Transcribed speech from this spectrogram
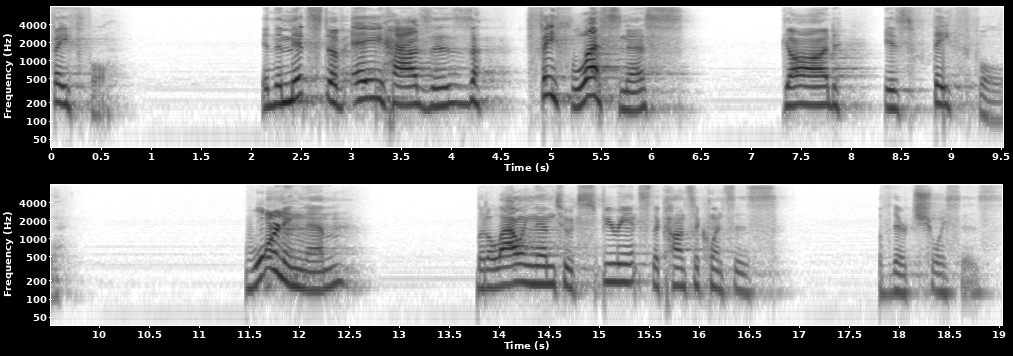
faithful. In the midst of Ahaz's faithlessness, God is faithful, warning them, but allowing them to experience the consequences of their choices.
